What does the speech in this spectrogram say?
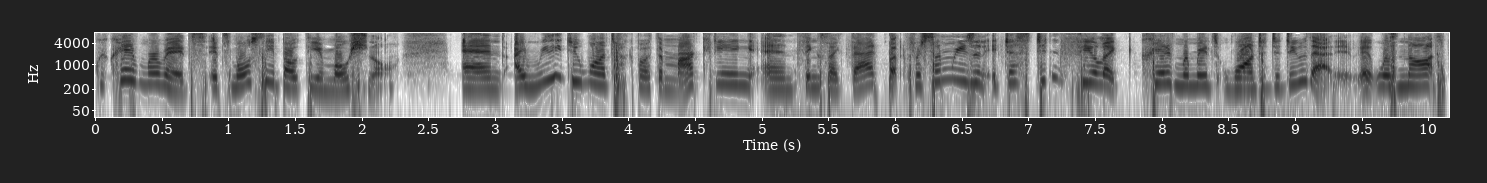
with Creative Mermaids, it's mostly about the emotional. And I really do want to talk about the marketing and things like that, but for some reason, it just didn't feel like Creative Mermaids wanted to do that. It, it was not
